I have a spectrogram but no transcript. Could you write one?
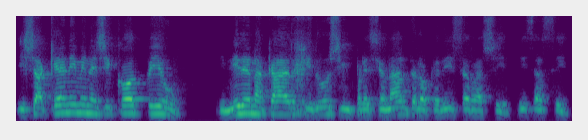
Y Shakeni Mineshikot Piu. Y miren acá el Hidush impresionante lo que dice Rashid. Dice así.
